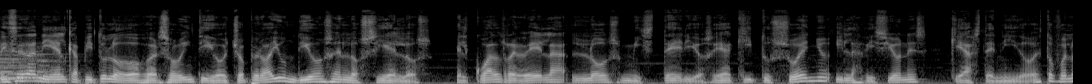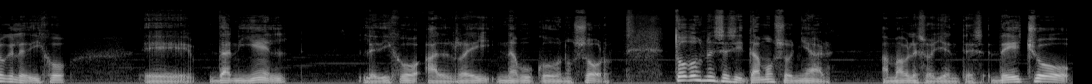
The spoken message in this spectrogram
Dice Daniel capítulo 2, verso 28, pero hay un Dios en los cielos, el cual revela los misterios. He aquí tu sueño y las visiones que has tenido. Esto fue lo que le dijo eh, Daniel, le dijo al rey Nabucodonosor. Todos necesitamos soñar, amables oyentes. De hecho,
